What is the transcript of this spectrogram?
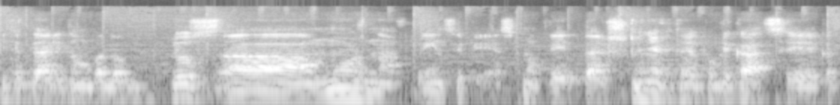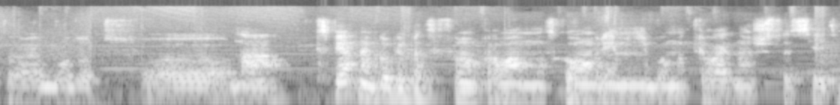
и так далее и тому подобное. Плюс можно, в принципе, принципе, смотреть дальше. Некоторые публикации, которые будут э, на экспертной группе по цифровым правам. Мы в скором времени будем открывать наши соцсети.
